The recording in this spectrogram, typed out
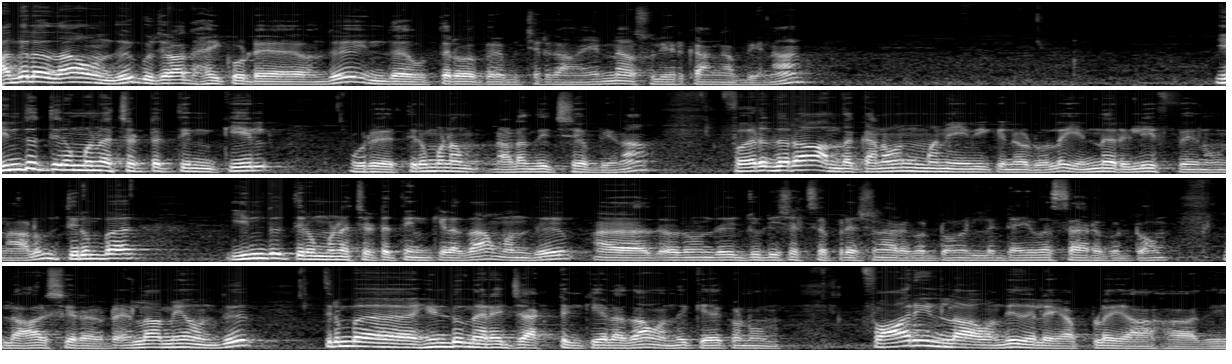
அதில் தான் வந்து குஜராத் ஹைகோர்ட்டை வந்து இந்த உத்தரவை பிறப்பிச்சிருக்காங்க. என்ன சொல்லியிருக்காங்க அப்படின்னா இந்து திருமண சட்டத்தின் கீழ் ஒரு திருமணம் நடந்துச்சு அப்படின்னா ஃபர்தராக அந்த கணவன் மனைவிக்கு நடுவில் என்ன ரிலீஃப் வேணும்னாலும் திரும்ப இந்து திருமண சட்டத்தின் கீழே தான் வந்து அது வந்து ஜுடிஷியல் செப்பரேஷனாக இருக்கட்டும் இல்லை டைவர்ஸாக இருக்கட்டும் இல்லை ஆர்சியாக இருக்கட்டும் எல்லாமே வந்து திரும்ப ஹிந்து மேரேஜ் ஆக்ட்டுக்கு கீழே தான் வந்து கேட்கணும். ஃபாரின் லா வந்து இதில் அப்ளை ஆகாது.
